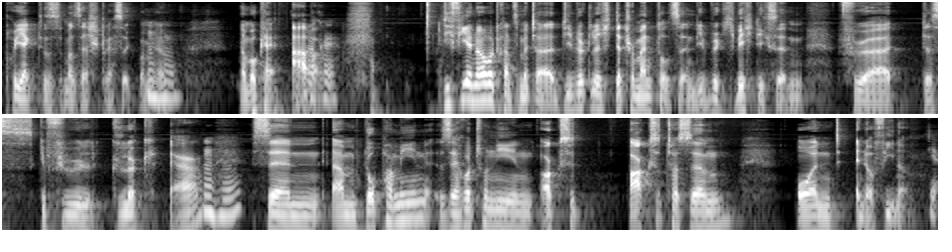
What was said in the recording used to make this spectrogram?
Projekt ist es immer sehr stressig bei mir. Ähm, okay, aber Okay. die vier Neurotransmitter, die wirklich detrimental sind, die wirklich wichtig sind für das Gefühl Glück, ja, Mhm. sind ähm, Dopamin, Serotonin, Oxy Oxytocin und Endorphine. Ja.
